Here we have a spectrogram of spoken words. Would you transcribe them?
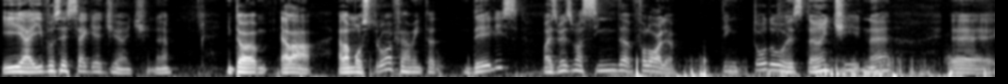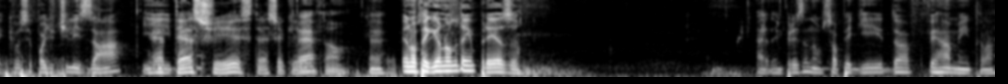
e aí você segue adiante, né? Então, ela, ela mostrou a ferramenta deles, mas mesmo assim ainda falou, olha, tem todo o restante, né, é, que você pode utilizar e É, teste esse, teste aquele É. e tal. é, Eu não peguei o nome da empresa. é, da empresa não, só peguei da ferramenta lá.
